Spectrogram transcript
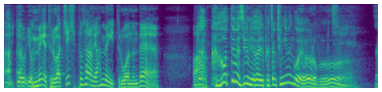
저 연맹에 들어갔지 싶은 사람이 한 명이 들어왔는데, 와, 그러니까 그것 때문에 지금 얘가 배짱 튕기는 거예요, 여러분. 그치. 예.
